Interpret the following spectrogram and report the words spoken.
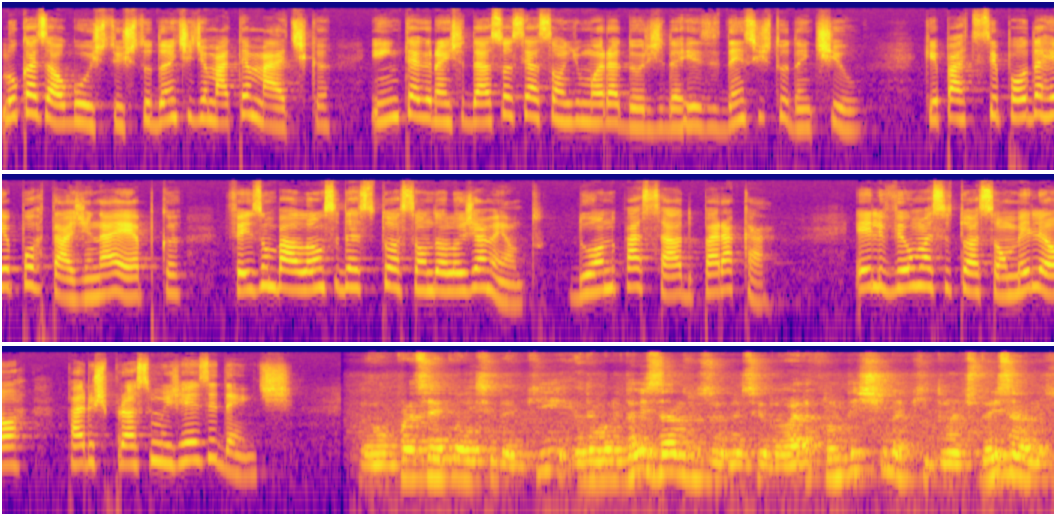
Lucas Augusto, estudante de matemática e integrante da Associação de Moradores da Residência Estudantil, que participou da reportagem na época, fez um balanço da situação do alojamento, do ano passado para cá. Ele vê uma situação melhor para os próximos residentes. Eu, para ser reconhecido aqui, eu demorei dois anos para ser reconhecido. Eu era clandestino aqui durante dois anos.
